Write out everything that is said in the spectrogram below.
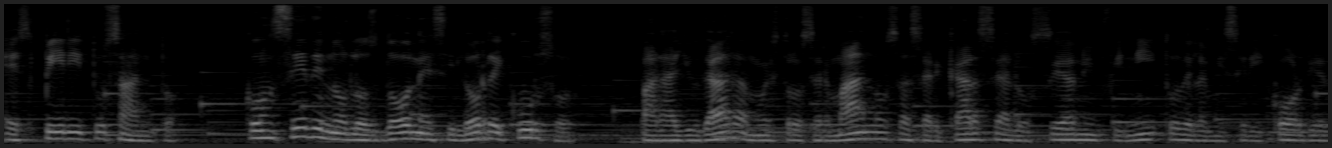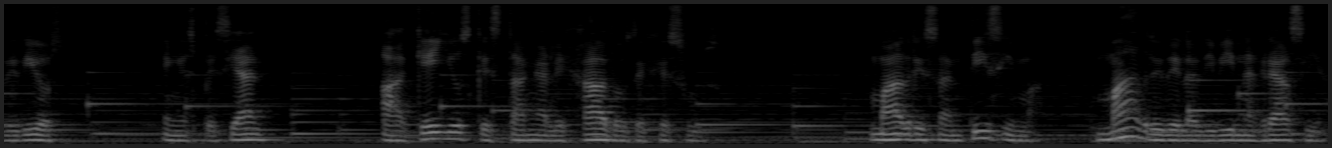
Espíritu Santo, concédenos los dones y los recursos para ayudar a nuestros hermanos a acercarse al océano infinito de la misericordia de Dios en especial a aquellos que están alejados de Jesús. Madre Santísima, Madre de la Divina Gracia,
